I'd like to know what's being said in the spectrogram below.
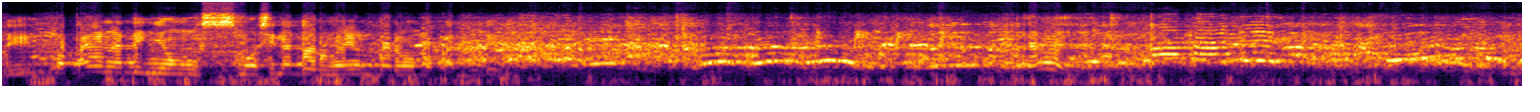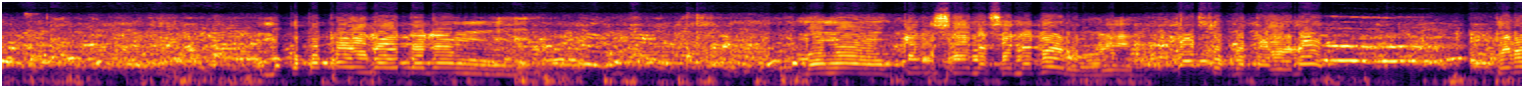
Di, patayin natin yung mga senador ngayon para mapakante. Ito ng mga 15 na senador, eh, pasok na tayo lahat. Pero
